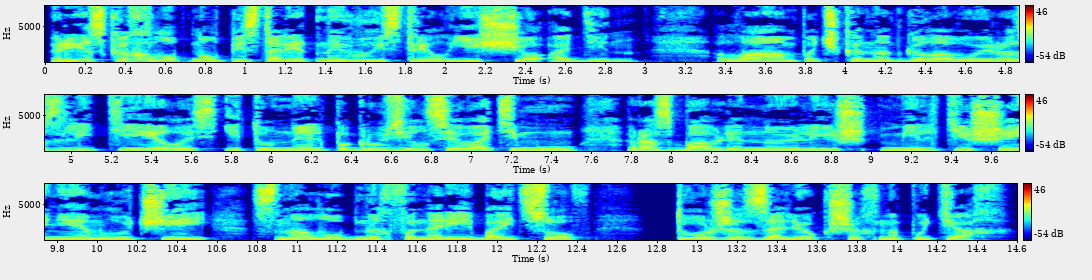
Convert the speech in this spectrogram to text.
Резко хлопнул пистолетный выстрел, еще один. Лампочка над головой разлетелась, и туннель погрузился во тьму, разбавленную лишь мельтешением лучей с налобных фонарей бойцов, тоже залегших на путях.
